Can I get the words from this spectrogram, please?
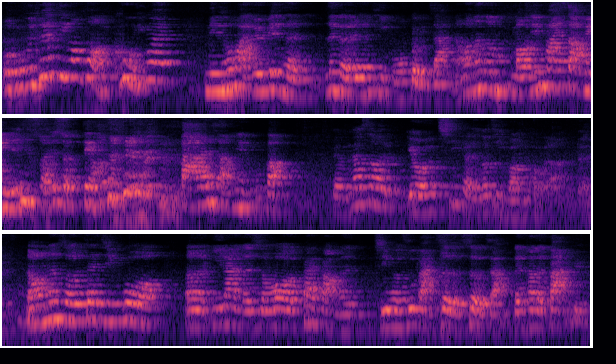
我我觉得剃光头很酷，因为你头发就会变成那个人体魔鬼毡，然后那个毛巾放在上面，一甩甩掉，扒在上面不放。对，那时候有七个人都剃光头了，对。然后那时候在经过呃宜兰的时候，拜访了集合出版社的社长跟他的伴侣，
